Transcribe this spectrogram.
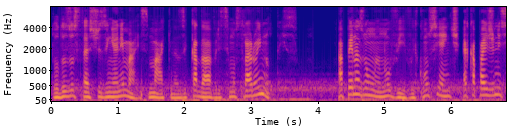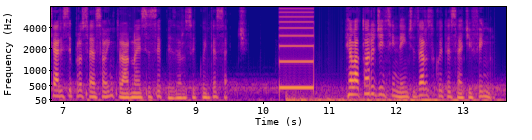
Todos os testes em animais, máquinas e cadáveres se mostraram inúteis. Apenas um humano vivo e consciente é capaz de iniciar esse processo ao entrar na SCP-057. Relatório de incidente 057 FEM 1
